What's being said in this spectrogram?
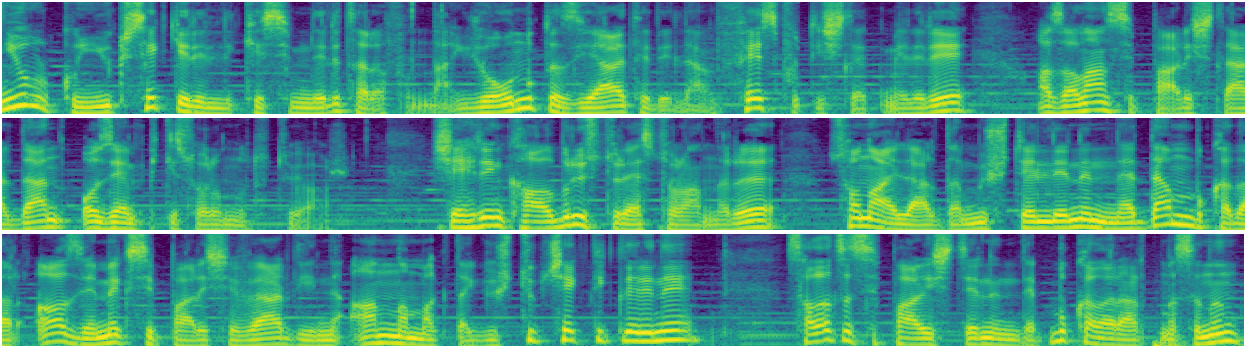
New York'un yüksek gelirli kesimleri tarafından yoğunlukla ziyaret edilen fast food işletmeleri azalan siparişlerden Ozempic'i sorumlu tutuyor. Şehrin kalburüstü restoranları son aylarda müşterilerinin neden bu kadar az yemek siparişi verdiğini anlamakta güçlük çektiklerini, salata siparişlerinin de bu kadar artmasının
